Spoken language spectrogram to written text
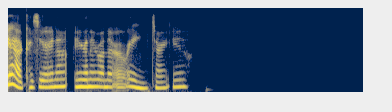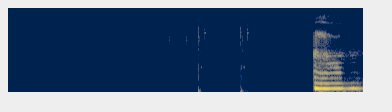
Yeah, because you're not you're gonna run a range, aren't you? Um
